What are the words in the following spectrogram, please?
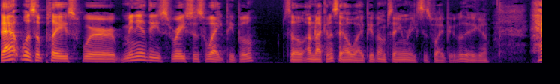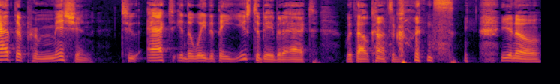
that was a place where many of these racist white people so I'm not going to say all white people, I'm saying racist white people, there you go, had the permission to act in the way that they used to be able to act without consequence, you know,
